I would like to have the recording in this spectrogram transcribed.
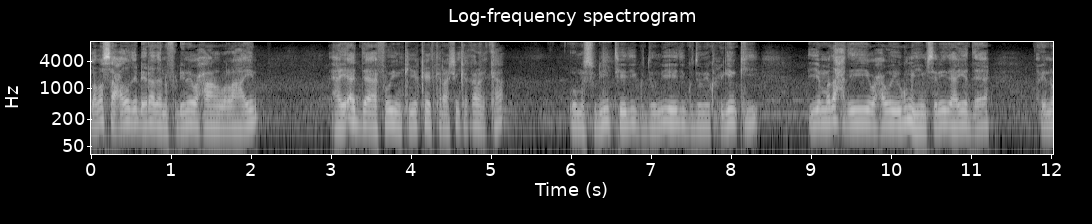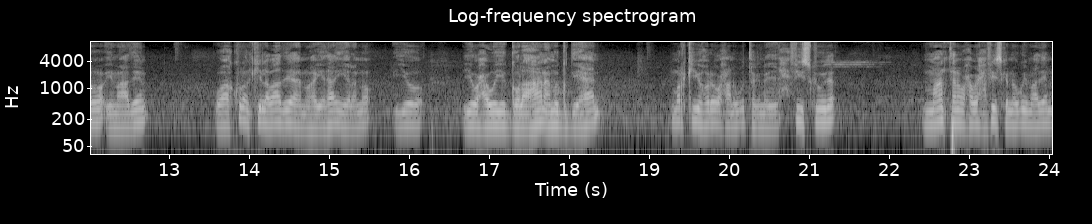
laba saacadood iyo dheeraad aanu fadhinay waxaanu lahayn hay'adda aafooyinka iyo kaydka raashinka qaranka oo mas'uuliyiinteedii guddoomiyaheedii guddoomiye ku-xigeenkii iyo madaxdii waxaa weye ugu muhiimsanayd hay'adda ay noo imaadeen. Waa kulankii labaad ee aanu hay'ad ahaan yeelano iyo iyo waxaa weeye gol ahaan ama guddi ahaan. Markii hore waxaan ugu tagnay xafiiskooda. Maantana waxa weye xafiiska noogu imaadeen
